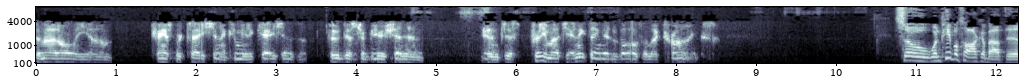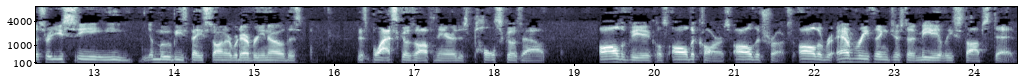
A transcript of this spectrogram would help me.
to not only um, transportation and communications, food distribution, and and just pretty much anything that involves electronics. So when people talk about this, or you see movies based on it or whatever, you know, this this blast goes off in the air, this pulse goes out, all the vehicles, all the cars, all the trucks, all the everything just immediately stops dead.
